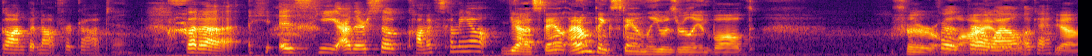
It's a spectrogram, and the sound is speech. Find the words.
gone but not forgotten. But uh, is he? Are there still comics coming out? Yeah, Stan. I don't think Stan Lee was really involved for a For- for a while. while, okay. Yeah,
